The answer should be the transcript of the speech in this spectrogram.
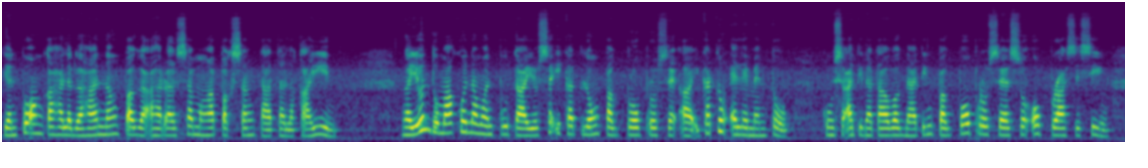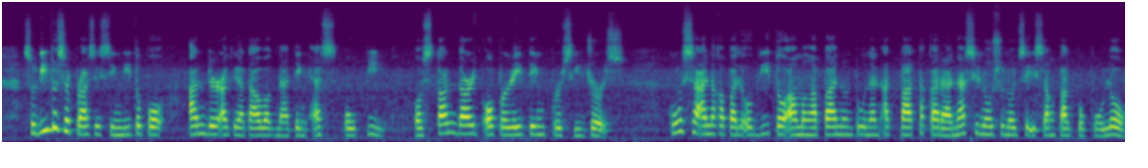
Yan po ang kahalagahan ng pag-aaral sa mga paksang tatalakayin. Ngayon, dumako naman po tayo sa ikatlong pagproprose ah, ikatlong elemento kung saan tinatawag nating pagpoproseso o processing. So dito sa processing, dito po under ang tinatawag nating SOP o Standard Operating Procedures kung saan nakapaloob dito ang mga panuntunan at patakaran na sinusunod sa isang pagpupulong.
